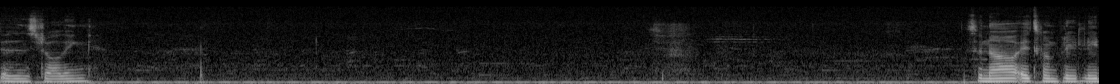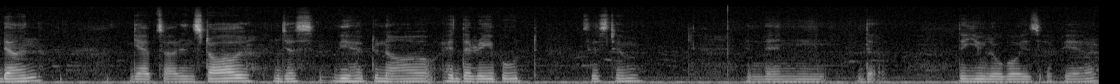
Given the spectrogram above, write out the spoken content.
just installing. So now it's completely done. GApps are installed. Just we have to now hit the reboot system. And then the the YU logo is appear.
